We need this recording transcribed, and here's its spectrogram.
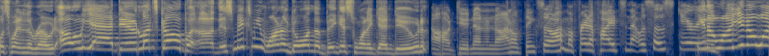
Almost went in the road. Oh, yeah, dude. Let's go. But uh, this makes me want to go on the biggest one again, dude. Oh, dude, no, no, no. I don't think so. I'm afraid of heights, and that was so scary. You know what? You know what?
